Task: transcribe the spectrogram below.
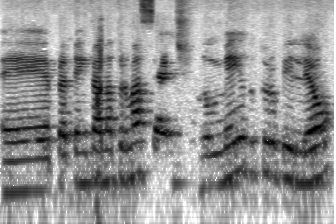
é, para tentar na turma 7, no meio do turbilhão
